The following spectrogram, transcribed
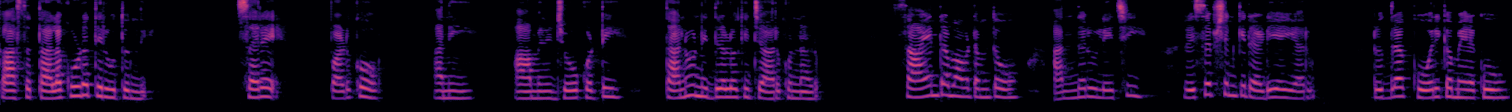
కాస్త తల కూడా తిరుగుతుంది. సరే పడుకో అని ఆమెని జోకొట్టి తను నిద్రలోకి జారుకున్నాడు. సాయంత్రం అవటంతో అందరూ లేచి రిసెప్షన్కి రెడీ అయ్యారు. రుద్ర కోరిక మేరకు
